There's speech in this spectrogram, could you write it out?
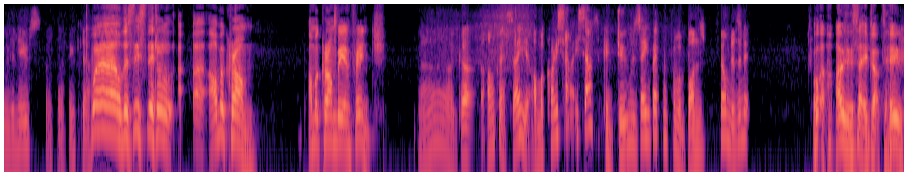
in the news? I think so. Well, there's this little uh, Omicron, Omicron being Finch. Oh, God. I'm going to say it. Omicron. It sounds, it sounds like a doomsday weapon from a Bond film, doesn't it? Oh, I was going to say a Doctor Who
